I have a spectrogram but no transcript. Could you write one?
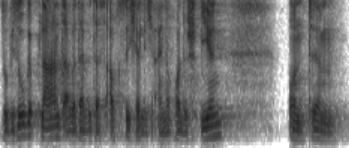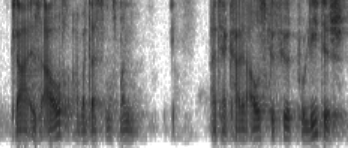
sowieso geplant, aber da wird das auch sicherlich eine Rolle spielen. Und ähm, klar ist auch, aber das muss man, hat Herr Kall ausgeführt, politisch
